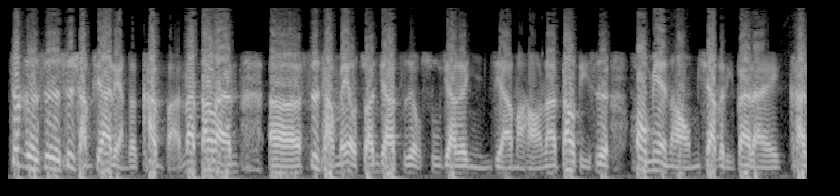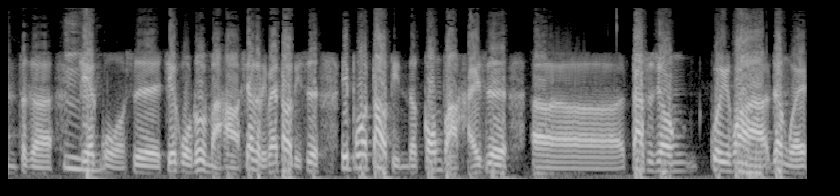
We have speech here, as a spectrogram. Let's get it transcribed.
这个是市场现在两个看法。那当然，呃，市场没有专家，只有输家跟赢家嘛哈。那到底是后面哈，我们下个礼拜来看这个结果是结果论嘛哈。下个礼拜到底是一波到顶的攻法，还是呃大师兄规划认为？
